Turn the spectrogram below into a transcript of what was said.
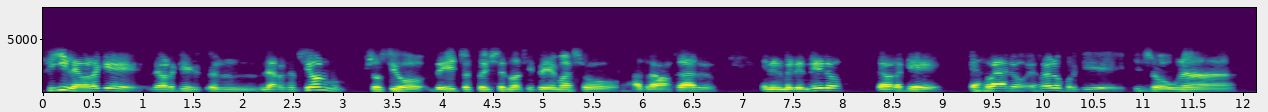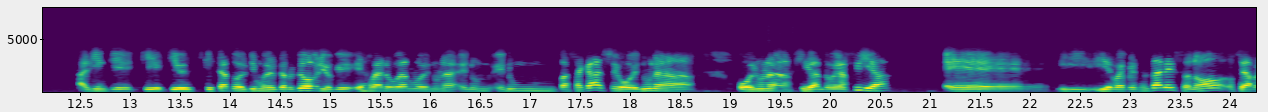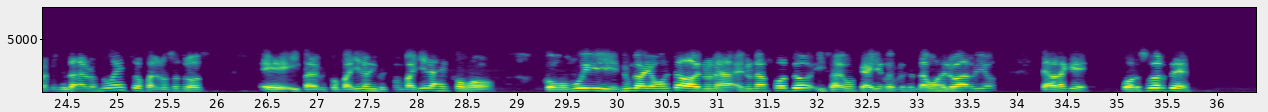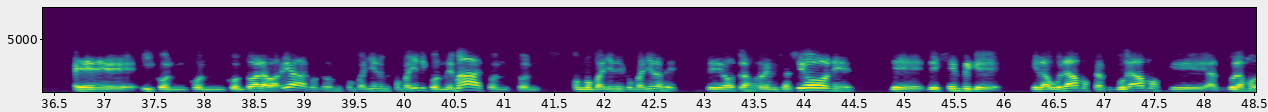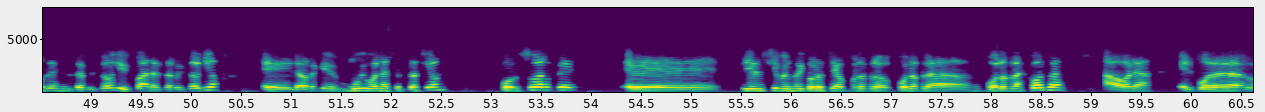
Sí, la verdad que la verdad que la recepción, yo sigo, de hecho estoy yendo a 7 de mayo a trabajar en el merendero, la verdad que es raro, es raro porque, yo, una alguien que, que, que, que está todo el tiempo en el territorio, que es raro verlo en una en un, en un pasacalle o en una o en una gigantografía eh, y, y representar eso, ¿no? O sea, representar a los nuestros, para nosotros eh, y para mis compañeros y mis compañeras es como como muy nunca habíamos estado en una en una foto y sabemos que ahí representamos el barrio. La verdad que por suerte eh, y con, con, con toda la barriada con todos mis compañeros mis compañeras y con demás con, con, compañeros y compañeras de, de otras organizaciones de, gente que, que laburamos que articulamos que articulamos desde el territorio y para el territorio eh, la verdad que muy buena aceptación. Por suerte eh, siempre soy conocida por otro por otra por otras cosas ahora el poder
